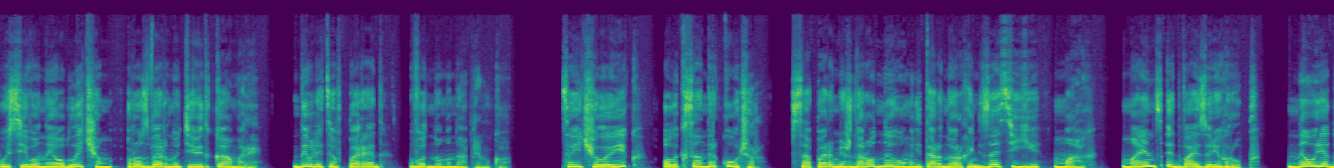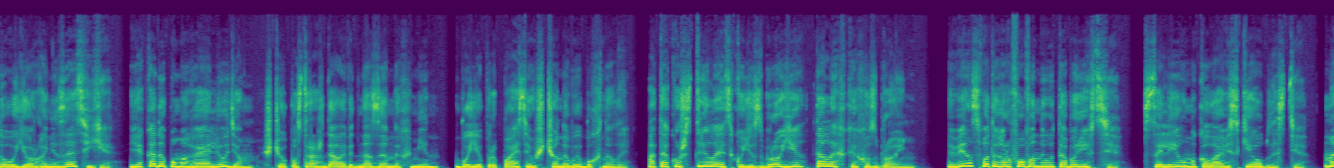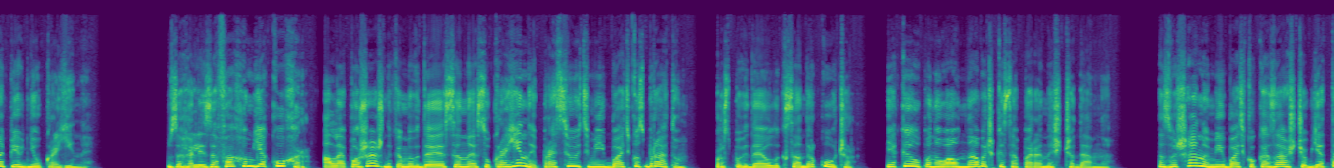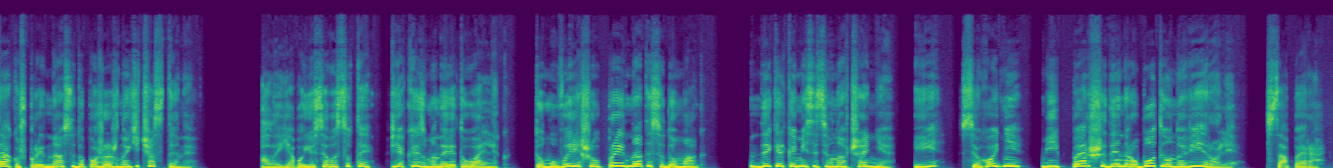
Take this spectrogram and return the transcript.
Усі вони обличчям розвернуті від камери, дивляться вперед в одному напрямку. Цей чоловік Олександр Кучер, сапер міжнародної гуманітарної організації МАГ Mines Advisory Group, неурядової організації, яка допомагає людям, що постраждали від наземних мін, боєприпасів, що не вибухнули, а також стрілецької зброї та легких озброєнь. Він сфотографований у Таборівці, селі в Миколаївській області, на півдні України. Взагалі за фахом я кухар, але пожежниками в ДСНС України працюють мій батько з братом, розповідає Олександр Кучер, який опанував навички сапера нещодавно. Звичайно, мій батько казав, щоб я також приєднався до пожежної частини. Але я боюся висоти, який з мене рятувальник, тому вирішив приєднатися до МАГ. Декілька місяців навчання, і сьогодні мій перший день роботи у новій ролі сапера.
